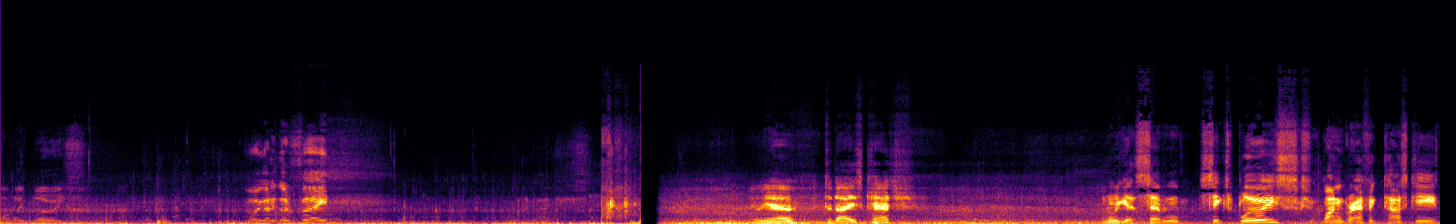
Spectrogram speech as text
Lovely blueies. Well, we got a good feed. Here we have today's catch. What do we get? Seven, six blueies, one graphic tusky,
